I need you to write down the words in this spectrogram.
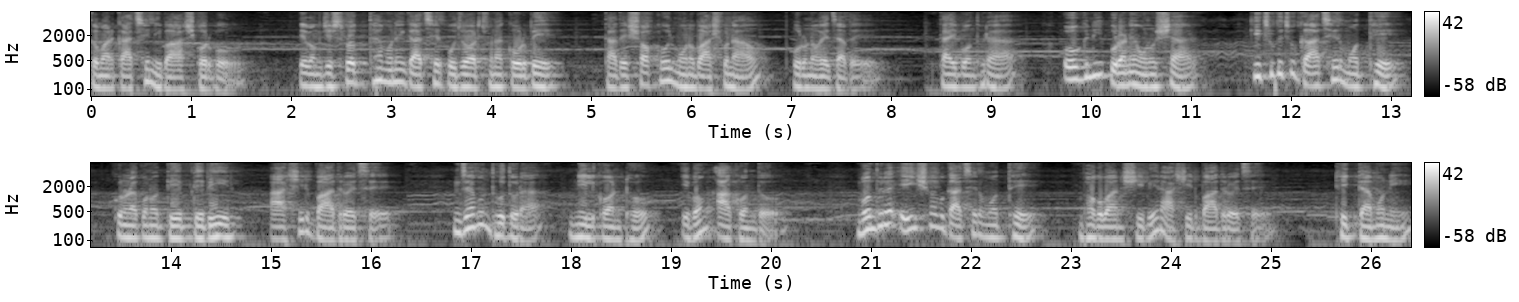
তোমার কাছে নিবাস করব এবং যে শ্রদ্ধা মনে গাছের পুজো অর্চনা করবে, তাদের সকল মনোবাসনাও পূর্ণ হয়ে যাবে। তাই বন্ধুরা অগ্নি পুরাণে অনুসার কিছু কিছু গাছের মধ্যে কোনো না কোনো দেবদেবীর আশীর্বাদ রয়েছে, যেমন ধুতরা, নীলকণ্ঠ এবং আকন্দ। বন্ধুরা, এই সব গাছের মধ্যে ভগবান শিবের আশীর্বাদ রয়েছে। ঠিক তেমনি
